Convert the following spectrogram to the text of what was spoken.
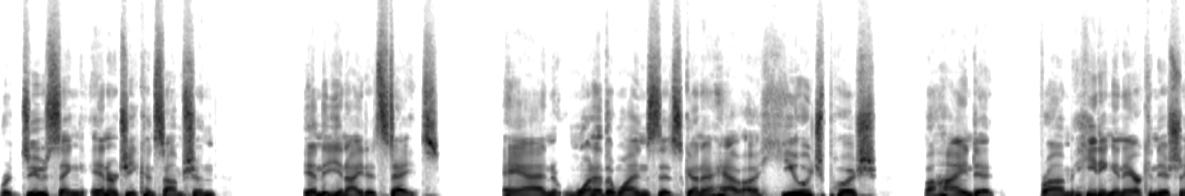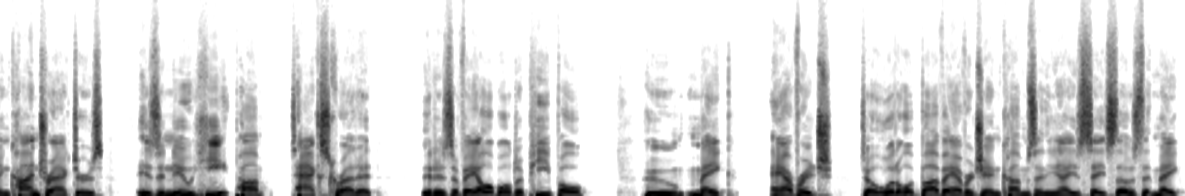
reducing energy consumption in the United States. And one of the ones that's going to have a huge push behind it from heating and air conditioning contractors is a new heat pump tax credit that is available to people who make average to a little above average incomes in the United States. Those that make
